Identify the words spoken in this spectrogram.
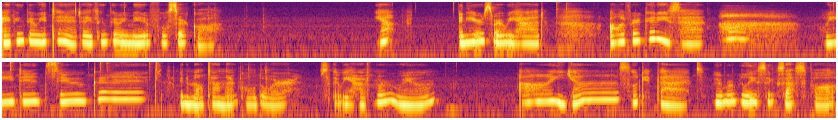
I think that we did. I think that we made it full circle. Yep. And here's where we had all of our goodies at. we did so good. I'm gonna melt down that gold ore so that we have more room. Ah, yes, look at that. We were really successful.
